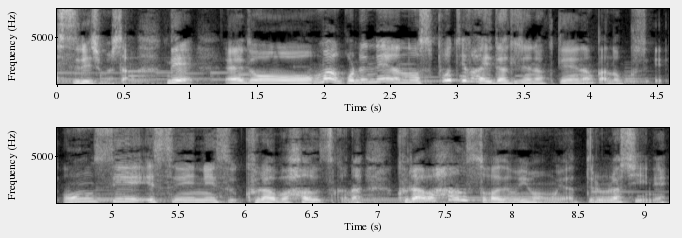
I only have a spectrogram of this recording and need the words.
失礼しました。で、えっ、ー、と、まあこれね、あの、Spotify だけじゃなくて、なんかあの、音声 SNS、クラブハウスかな？クラブハウスとかでも今もやってるらしいね。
